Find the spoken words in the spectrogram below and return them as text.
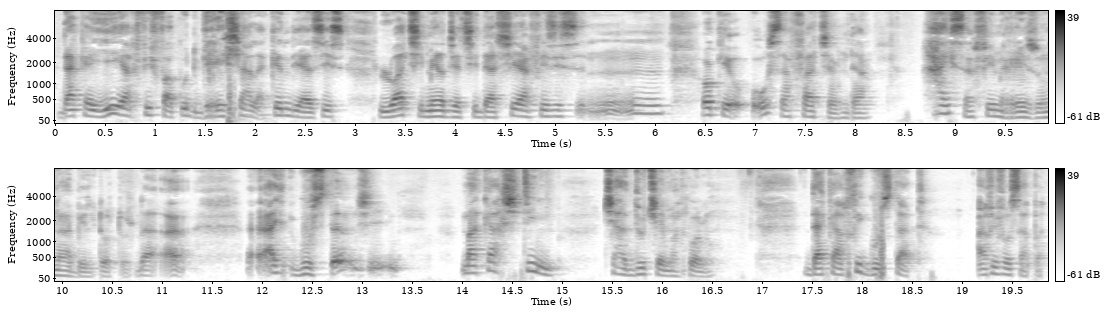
Dacă ei ar fi făcut greșeala când i-a zis luați și mergeți și de aceea ar fi zis mm, ok, o să facem, dar hai să fim rezonabili totuși. Da? Hai, gustăm și măcar știm ce aducem acolo. Dacă ar fi gustat, ar fi fost apă.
